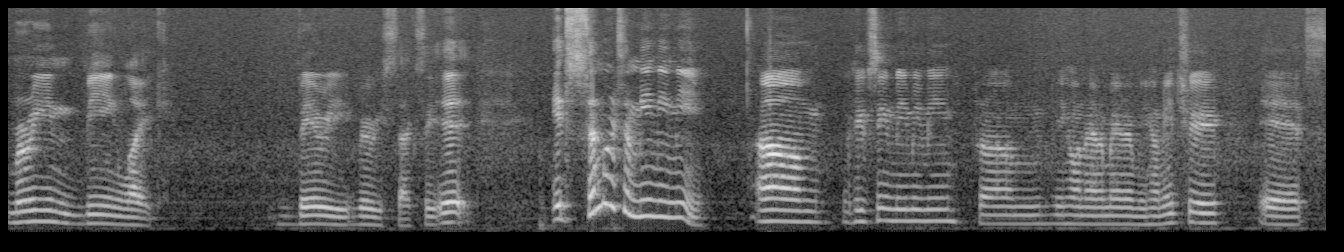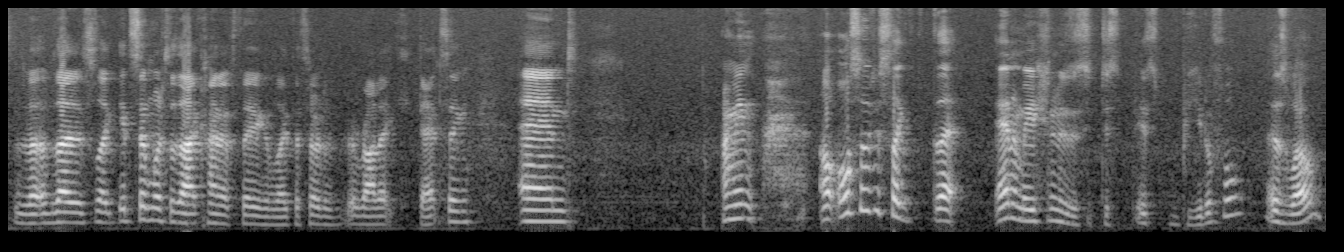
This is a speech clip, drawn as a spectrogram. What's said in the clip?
Marine being like very very sexy. It it's similar to Me Me Me. Um, if you've seen Me Me Me from Nihon Animator Mihonichi, it's that it's like it's similar to that kind of thing like the sort of erotic dancing, and I mean, also just like the animation is just it's beautiful as well,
